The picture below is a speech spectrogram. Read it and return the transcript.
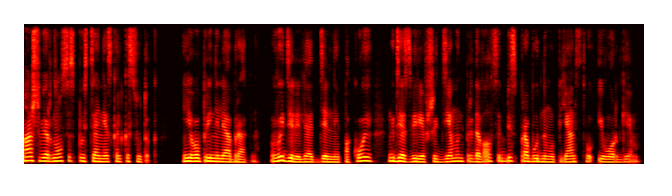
Аш вернулся спустя несколько суток. Его приняли обратно, выделили отдельные покои, где озверевший демон предавался беспробудному пьянству и оргиям.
